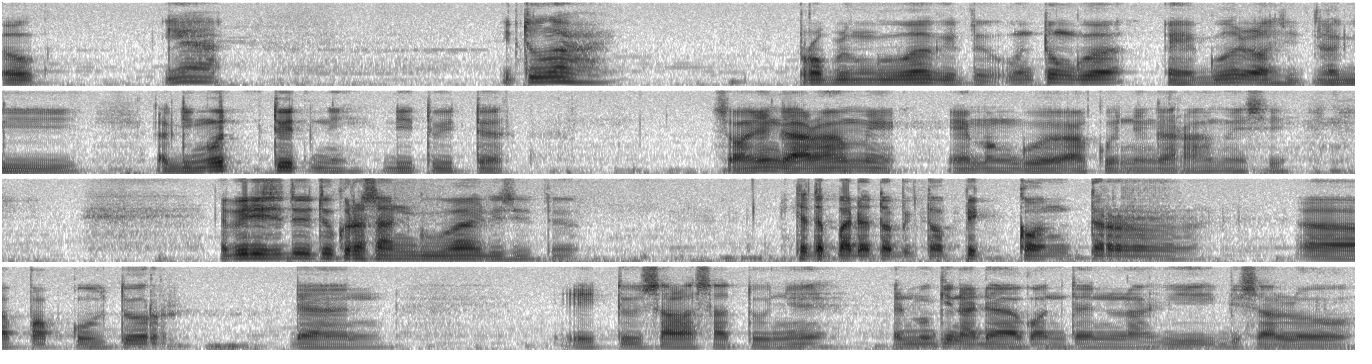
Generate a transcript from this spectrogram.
Oh ya itulah problem gue gitu. Untung gue eh gue lagi lagi ngutweet nih di twitter. Soalnya nggak rame. Emang gue akunnya nggak rame sih tapi di situ itu keresahan gua di situ. Tetap ada topik-topik counter uh, pop culture dan itu salah satunya. Dan mungkin ada konten lagi bisa lo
